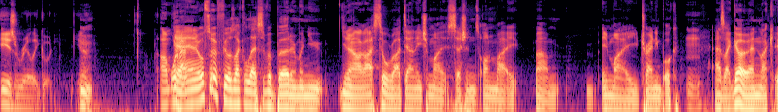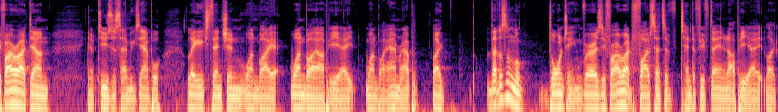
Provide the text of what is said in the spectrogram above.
is really good. You know, um, what yeah, about and it also feels like less of a burden when you, you know, I still write down each of my sessions on my, um, in my training book mm. as I go, and like if I write down, you know, to use the same example, leg extension one by one by RPE, one by AMRAP, like that doesn't look daunting. Whereas if I write five sets of ten to fifteen at RPE, like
